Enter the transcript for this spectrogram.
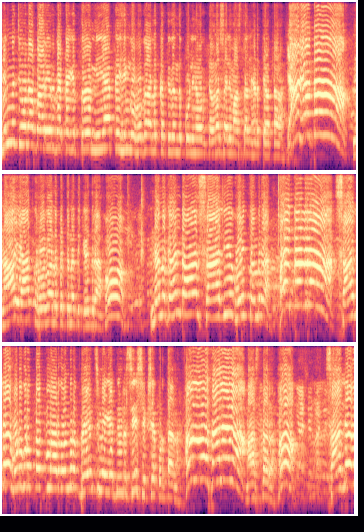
ನಿನ್ನ ಜೀವನ ಬಾರಿ ಇರ್ಬೇಕಾಗಿತ್ತು ನೀ ಯಾಕೆ ಹಿಂಗ ಹೋಗ ಅಲಕತ್ತಿದೆ ಅಂದ ಕೂಡಲೇ ಅವಾಗ ಕನ್ನಡ ಶಾಲಿ ಮಾಸ್ತರ್ ಹೆಣ್ತಿ ಹೇಳ್ತಾಳ. ಯಾರು ಹೇಳ್ತಾ? ನಾ ಯಾಕೆ ಹೋಗ ಅಲಕತ್ತೀನಿ ಅಂತ ಕೇಳಿದ್ರ? ಹ್ಞೂ. ನನ್ನ ಗಂಡ ಶಾಲಿಗ್ ಹೋಯ್ತಂದ್ರ. ಹೋಯ್ತಂದ್ರ? ಶಾಲೆ ಹುಡುಗರು ತಪ್ಪು ಮಾಡ್ದು ಅಂದ್ರ ಬ್ರೆಂಚ್ ಮೇಲೆ ನಿಂದ್ರಿಸಿ ಶಿಕ್ಷೆ ಕೊಡ್ತಾನ. ಹೌದು ಮಾಸ್ತರ. ಹಾ. ಸಾಲ್ಯಾಗ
